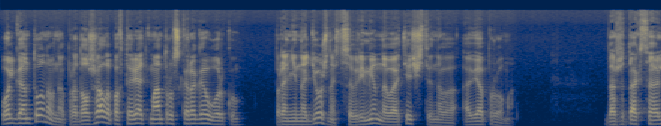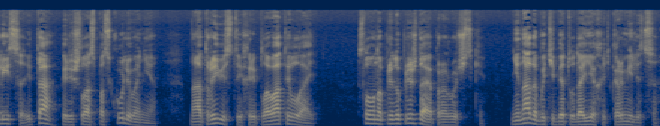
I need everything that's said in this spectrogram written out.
Ольга Антоновна продолжала повторять мантру-скороговорку про ненадежность современного отечественного авиапрома. Даже такса Алиса и та перешла с поскуливания на отрывистый хрипловатый лай, словно предупреждая пророчески. «Не надо бы тебе туда ехать, кормилица.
